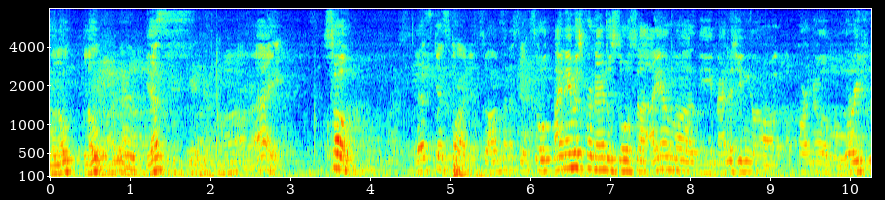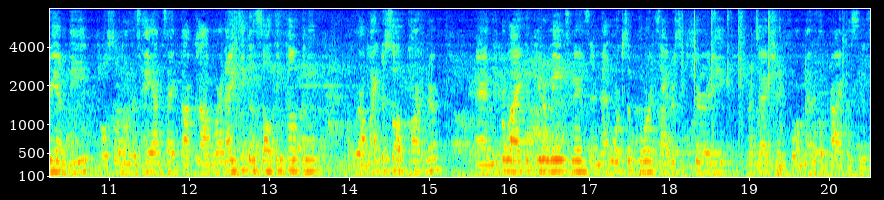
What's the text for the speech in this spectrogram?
hello, hello? Yes? All right. So, let's get started. So I'm going to say, so my name is Fernando Sosa. I am uh, the managing uh, partner of Worry Free MD, also known as HaonTech.com. We're an IT consulting company. We're a Microsoft partner, and we provide computer maintenance and network support, cybersecurity protection for medical practices.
